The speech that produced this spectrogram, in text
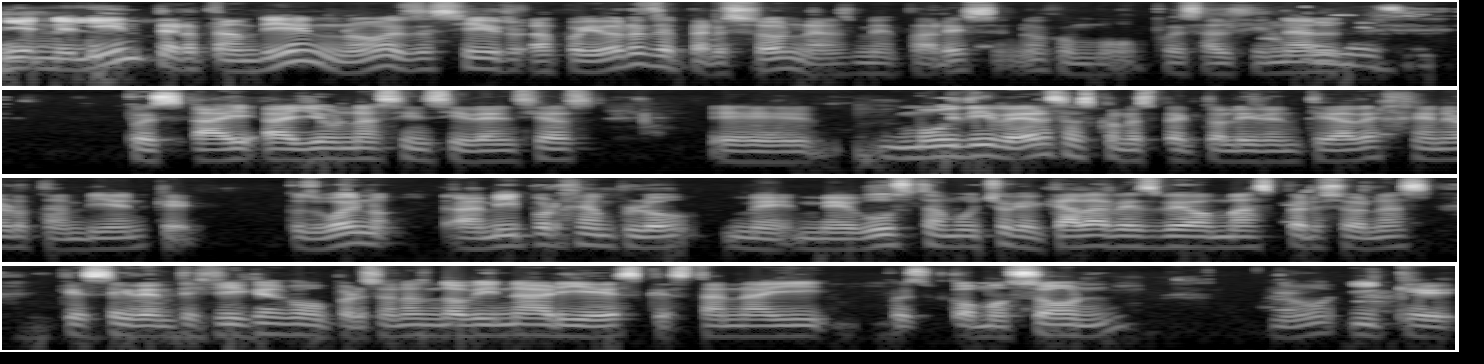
Y en el Inter también, ¿no? Es decir, apoyadores de personas, me parece, ¿no? Como pues al final, pues hay, hay unas incidencias eh, muy diversas con respecto a la identidad de género también, que pues bueno, a mí, por ejemplo, me, me, gusta mucho que cada vez veo más personas que se identifican como personas no binarias, que están ahí, pues como son, ¿no? Y que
